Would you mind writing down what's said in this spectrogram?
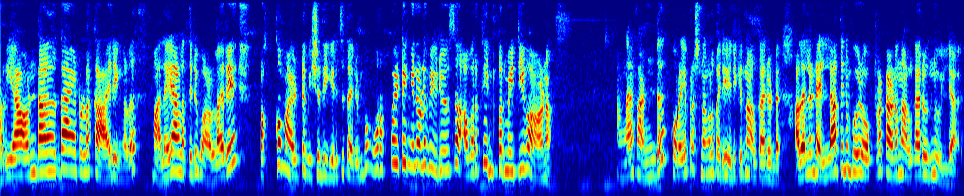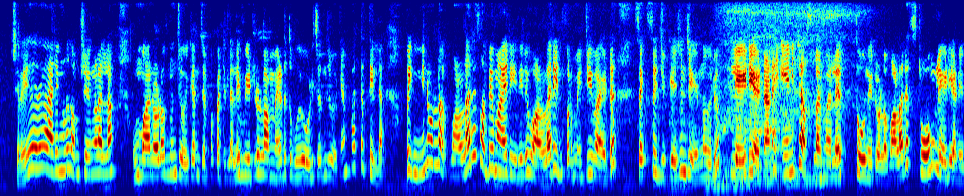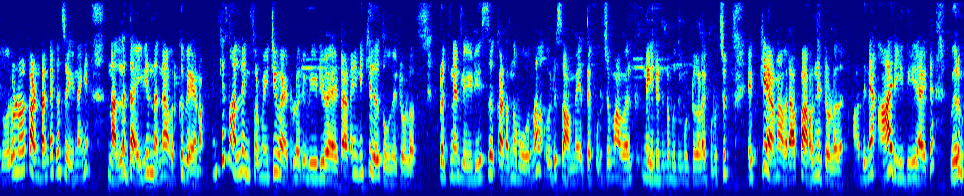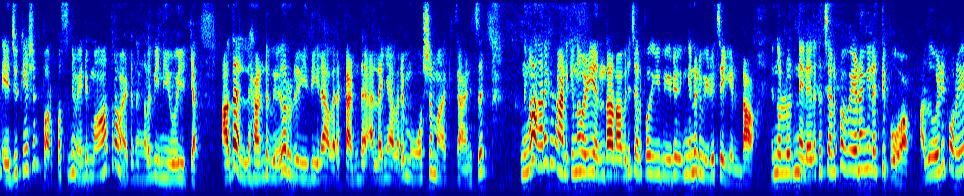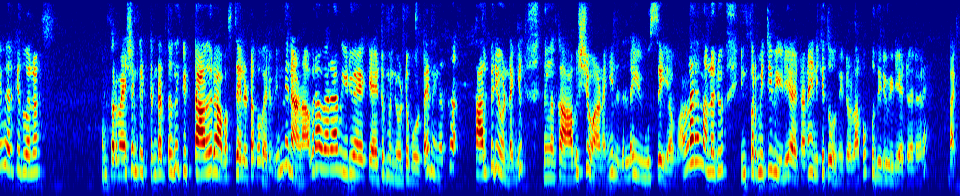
അറിയാണ്ടതായിട്ടുള്ള കാര്യങ്ങൾ മലയാളത്തിൽ വളരെ പക്വമായിട്ട് വിശദീകരിച്ച് തരുമ്പോൾ ഉറപ്പായിട്ട് ഇങ്ങനെയുള്ള വീഡിയോസ് അവർക്ക് ഇൻഫർമേറ്റീവ് ആണ്. അങ്ങനെ കണ്ട് കുറേ പ്രശ്നങ്ങൾ പരിഹരിക്കുന്ന ആൾക്കാരുണ്ട്. അതല്ലാണ്ട് എല്ലാത്തിനും പോയി ഡോക്ടറെ കാണുന്ന ആൾക്കാരൊന്നുമില്ല. ചെറിയ ചെറിയ കാര്യങ്ങൾ സംശയങ്ങളെല്ലാം ഉമ്മാനോടൊന്നും ചോദിക്കാൻ ചിലപ്പോൾ പറ്റില്ല. അല്ലെങ്കിൽ വീട്ടിലുള്ള അമ്മയുടെ അടുത്ത് പോയി ഓടിച്ചെന്ന് ചോദിക്കാൻ പറ്റത്തില്ല. അപ്പോൾ ഇങ്ങനെയുള്ള വളരെ സഭ്യമായ രീതിയിൽ വളരെ ഇൻഫർമേറ്റീവായിട്ട് സെക്സ് എഡ്യൂക്കേഷൻ ചെയ്യുന്ന ഒരു ലേഡി ആയിട്ടാണ് എനിക്ക് അസ്ലാമലെ തോന്നിയിട്ടുള്ളത്. വളരെ സ്ട്രോങ് ലേഡിയാണ് ഇതുപോലുള്ള കണ്ടന്റ് ഒക്കെ ചെയ്യണമെങ്കിൽ നല്ല ധൈര്യം തന്നെ അവർക്ക് വേണം. എനിക്ക് നല്ല ഇൻഫർമേറ്റീവ് ആയിട്ടുള്ള ഒരു വീഡിയോ ആയിട്ടാണ് എനിക്കിത് തോന്നിയിട്ടുള്ളത്. പ്രഗ്നന്റ് ലേഡീസ് കടന്നു പോകുന്ന ഒരു സമയത്തെക്കുറിച്ചും അവർക്ക് നേരിടുന്ന ബുദ്ധിമുട്ടുകളെക്കുറിച്ചും ഒക്കെയാണ് അവർ ആ പറഞ്ഞിട്ടുള്ളത്. അതിനെ ആ രീതിയിലായിട്ട് വെറും എഡ്യൂക്കേഷൻ പർപ്പസിന് വേണ്ടി മാത്രമായിട്ട് നിങ്ങൾ വിനിയോഗിക്കാം. അതല്ലാണ്ട് വേറൊരു രീതിയിൽ അവരെ കണ്ട് അല്ലെങ്കിൽ അവരെ മോശമാക്കി കാണിച്ച് നിങ്ങൾ അങ്ങനെയൊക്കെ കാണിക്കുന്ന വഴി എന്താണ്? അവർ ചിലപ്പോൾ ഈ വീഡിയോ ഇങ്ങനെ ഒരു വീഡിയോ ചെയ്യണ്ട എന്നുള്ളൊരു നിലയിലൊക്കെ ചിലപ്പോൾ വേണമെങ്കിൽ എത്തിപ്പോവാം. അതുവഴി കുറേ പേർക്ക് ഇതുപോലെ ഇൻഫർമേഷൻ കിട്ടേണ്ടടുത്ത് നിന്ന് കിട്ടാതെ ഒരു അവസ്ഥയിലോട്ടൊക്കെ വരും. എന്തിനാണ്? അവർ അവരുടെ വീഡിയോ ഒക്കെ ആയിട്ട് മുന്നോട്ട് പോട്ടെ. നിങ്ങൾക്ക് താല്പര്യമുണ്ടെങ്കിൽ നിങ്ങൾക്ക് ആവശ്യമാണെങ്കിൽ ഇതെല്ലാം യൂസ് ചെയ്യുക വളരെ നല്ലൊരു ഇൻഫർമേറ്റീവ് വീഡിയോ ആയിട്ടാണ് എനിക്ക് തോന്നിയിട്ടുള്ളത്. അപ്പോൾ പുതിയൊരു വീഡിയോ ആയിട്ട് വരെ ബൈ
